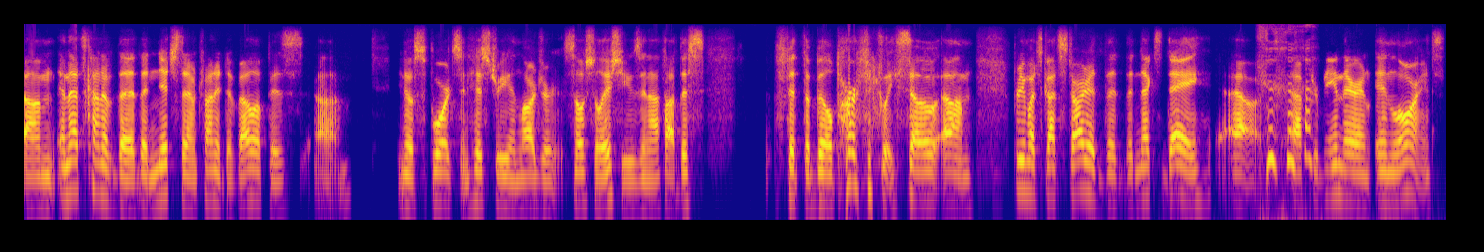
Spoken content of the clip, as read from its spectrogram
um, and that's kind of the the niche that I'm trying to develop is, um, you know, sports and history and larger social issues, and I thought this fit the bill perfectly. So um, pretty much got started the the next day uh, after being there in, in Lawrence.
